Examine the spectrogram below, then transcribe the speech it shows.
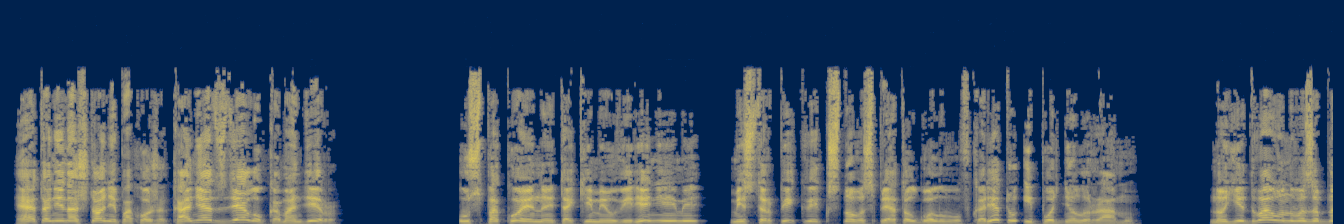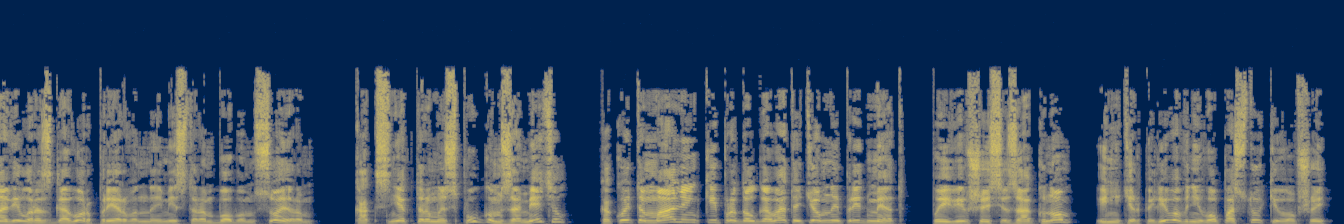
— Это ни на что не похоже. Конец делу, командир. Успокоенный такими уверениями, мистер Пиквик снова спрятал голову в карету и поднял раму но едва он возобновил разговор, прерванный мистером Бобом Сойером, как с некоторым испугом заметил какой-то маленький продолговатый темный предмет, появившийся за окном и нетерпеливо в него постукивавший,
